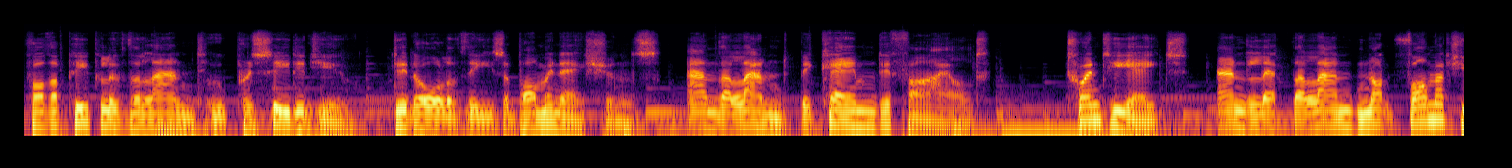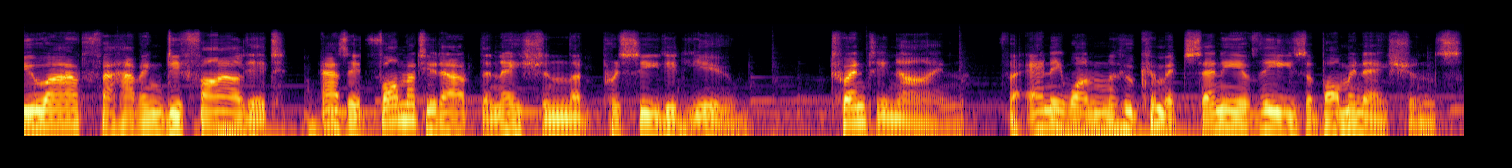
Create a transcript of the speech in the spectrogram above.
For the people of the land who preceded you, did all of these abominations, and the land became defiled. 28 And let the land not vomit you out for having defiled it, as it vomited out the nation that preceded you. 29 For anyone who commits any of these abominations,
